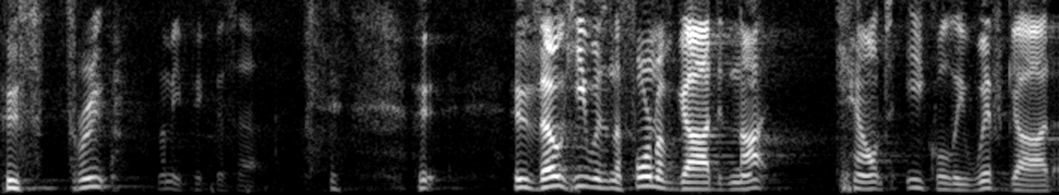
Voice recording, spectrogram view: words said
who through, let me pick this up, who, who though he was in the form of God, did not count equally with God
